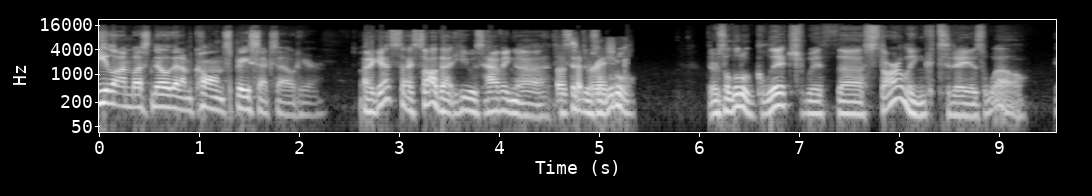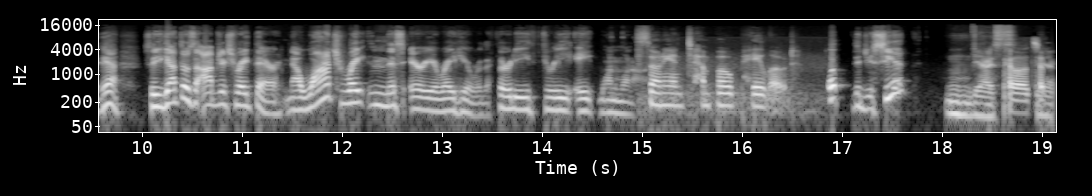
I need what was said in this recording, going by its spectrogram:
Elon must know that I'm calling SpaceX out here. I guess I saw that he was having a. He said there's a little, there's a little glitch with uh, Starlink today as well. Yeah. So you got those objects right there. Now watch right in this area right here where the 33811 Smithsonian Tempo payload. Oh, did you see it? Mm, yeah, Payload yeah.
